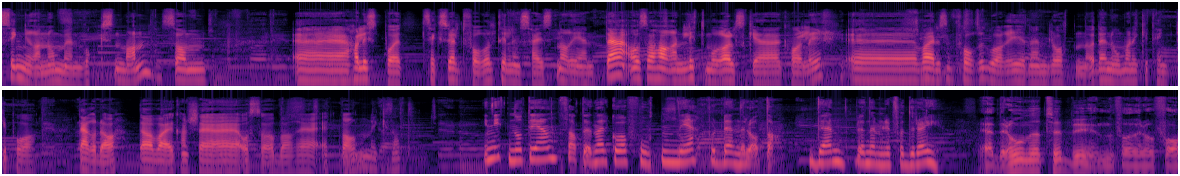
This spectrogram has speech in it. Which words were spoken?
synger han om en voksen mann som eh, har lyst på et seksuelt forhold til en 16-årig jente, og så har han litt moralske kvaler? Eh, hva er det som foregår i den låten? Og det er noe man ikke tenker på der og da. Da var jeg kanskje også bare et barn, ikke sant. I 1981 satte NRK foten ned for denne låta. Den ble nemlig for drøy. Jeg dro ned til byen for å få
